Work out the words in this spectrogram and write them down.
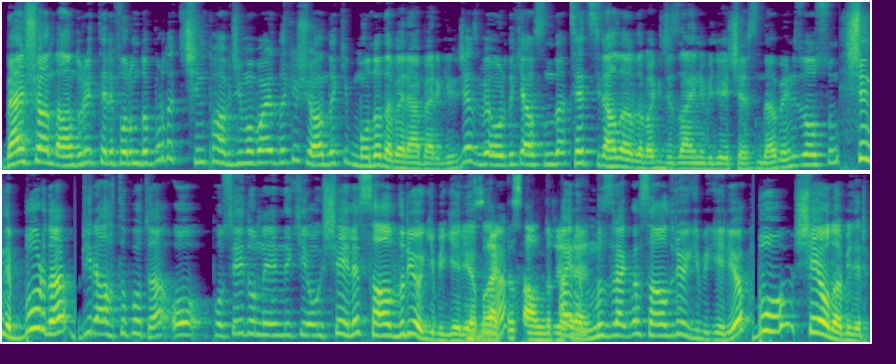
Ben şu anda Android telefonumda burada Çin PUBG Mobile'daki şu andaki moda da beraber gireceğiz ve oradaki aslında set silahlara da bakacağız aynı video içerisinde haberiniz olsun. Şimdi burada bir ahtapota o Poseidon'un elindeki o şeyle saldırıyor gibi geliyor bana. Mızrakla saldırıyor. Aynen evet. mızrakla saldırıyor gibi geliyor. Bu şey olabilir.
